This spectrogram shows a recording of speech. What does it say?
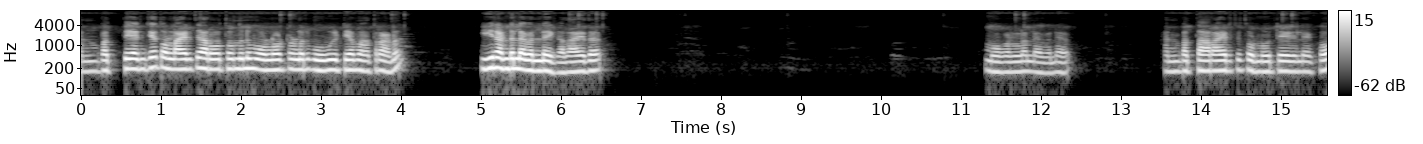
അൻപത്തി അഞ്ച് തൊള്ളായിരത്തി അറുപത്തൊന്നിന് മുകളിലോട്ടുള്ളൊരു മൂവ് കിട്ടിയാൽ മാത്രമാണ് ഈ രണ്ട് ലെവലിലേക്ക് അതായത് മുകളിലെ ലെവൽ അൻപത്താറായിരത്തി തൊണ്ണൂറ്റേഴിലേക്കോ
